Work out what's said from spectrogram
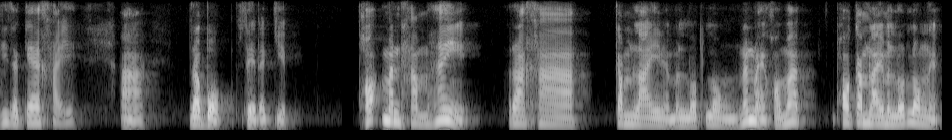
ที่จะแก้ไขอ่าระบบเศรษฐกิจ เพราะมันทำให้ราคา กำไรเนี่ยมันลดลง นั่นหมายความว่า พอกำไรมันลดลงเนี่ย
